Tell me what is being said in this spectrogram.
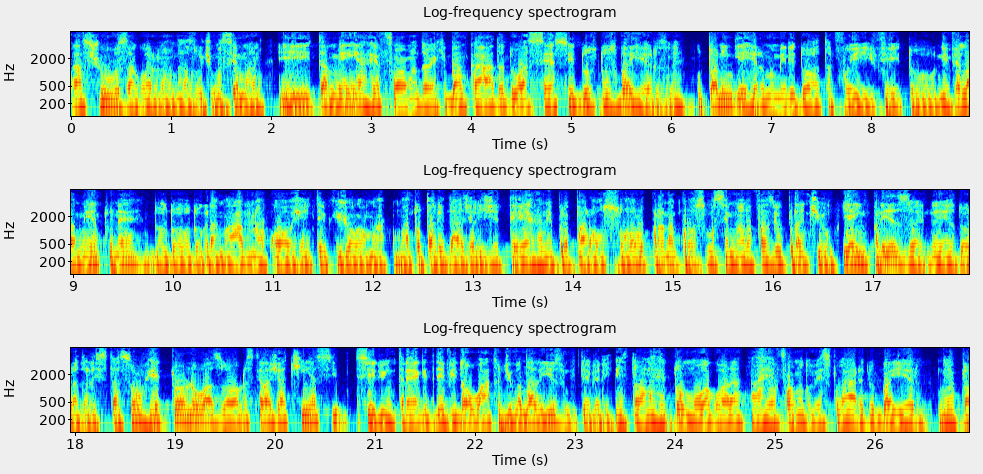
às chuvas agora né, nas últimas semanas. E também a reforma da arquibancada, do acesso e dos, dos banheiros, né. O Toninho Guerreiro no Meridota foi feito o nivelamento, né, do, do, do, gramado, na qual a gente teve que jogar uma, uma totalidade ali de terra, né, preparar o solo para na próxima semana fazer o plantio. E a empresa ganhadora da licitação retornou as obras que ela já tinha sido, sido entregue devido ao ato de vandalismo que teve ali. Então ela retomou agora a reforma do vestuário e do banheiro, né, para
